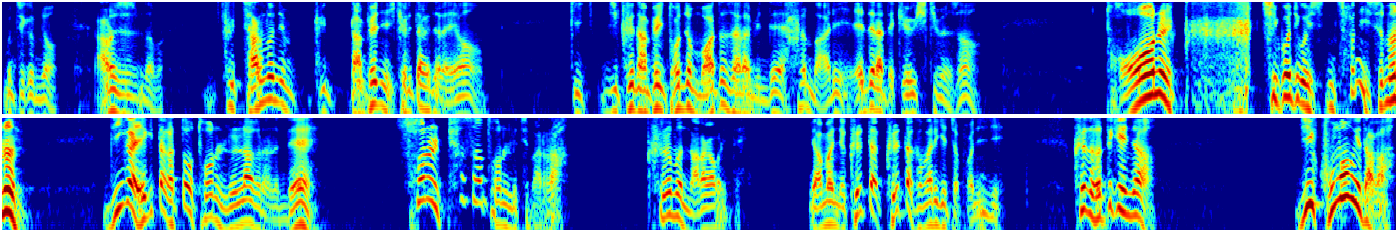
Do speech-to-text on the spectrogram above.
뭐 지금요 안 오셨습니다만 그 장로님 그 남편이 그랬다 그러잖아요. 그, 그 남편이 돈 좀 모았던 사람인데 하는 말이 애들한테 교육시키면서 돈을 딱 쥐고 지고 있는 손이 있으면은 네가 여기다가 또 돈을 넣으려 그러는데 손을 펴서 돈을 넣지 말아라. 그러면 날아가 버린다. 야만 이제 그랬다 그랬다 그 말이겠죠 본인이. 그래서 어떻게 했냐? 이 구멍에다가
